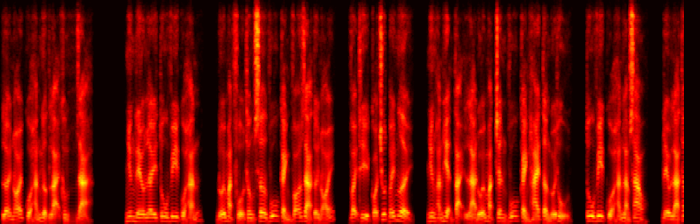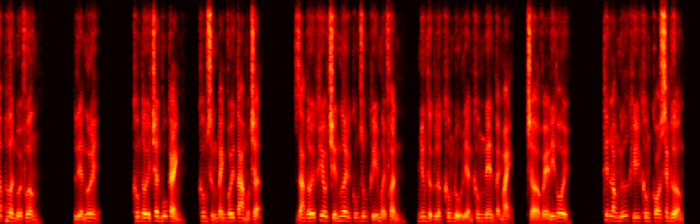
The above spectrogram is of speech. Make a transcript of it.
lời nói của hắn ngược lại không giả. Nhưng nếu lấy tu vi của hắn, đối mặt phổ thông sơ vũ cảnh võ giả tới nói, vậy thì có chút bấy người, nhưng hắn hiện tại là đối mặt chân vũ cảnh hai tầng đối thủ, tu vi của hắn làm sao, đều là thấp hơn đối phương. Liền ngươi, không tới chân vũ cảnh, không xứng đánh với ta một trận. Dám tới khiêu chiến ngươi cũng dũng khí mười phần, nhưng thực lực không đủ liền không nên cạnh mạnh, trở về đi thôi. Thiết long ngữ khí không có xem thường,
